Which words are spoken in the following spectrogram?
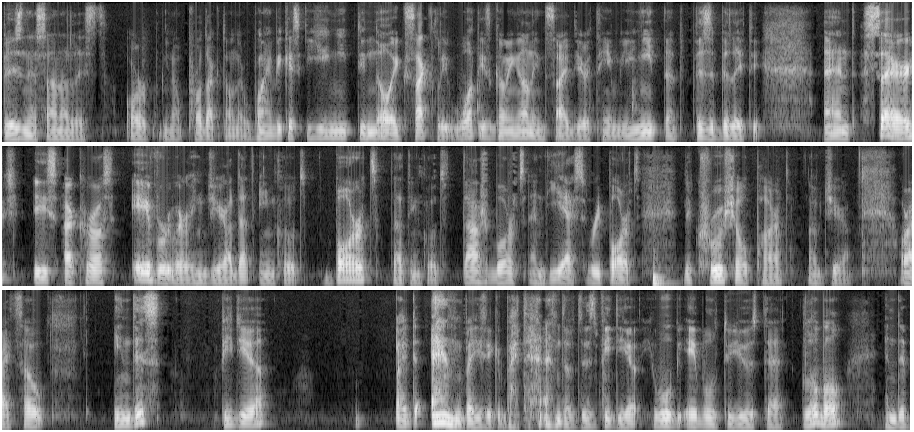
business analyst, or you know product owner. Why? Because you need to know exactly what is going on inside your team. You need that visibility and search is across everywhere in jira. That includes boards that includes dashboards and yes reports the crucial part of jira. All right so in this video by the end basically by the end of this video you will be able to use the global and the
